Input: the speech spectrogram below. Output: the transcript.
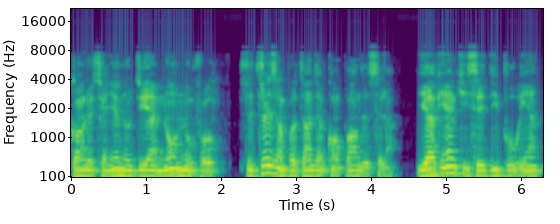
quand le Seigneur nous dit un nom nouveau, c'est très important de comprendre cela. Il n'y a rien qui se dit pour rien,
